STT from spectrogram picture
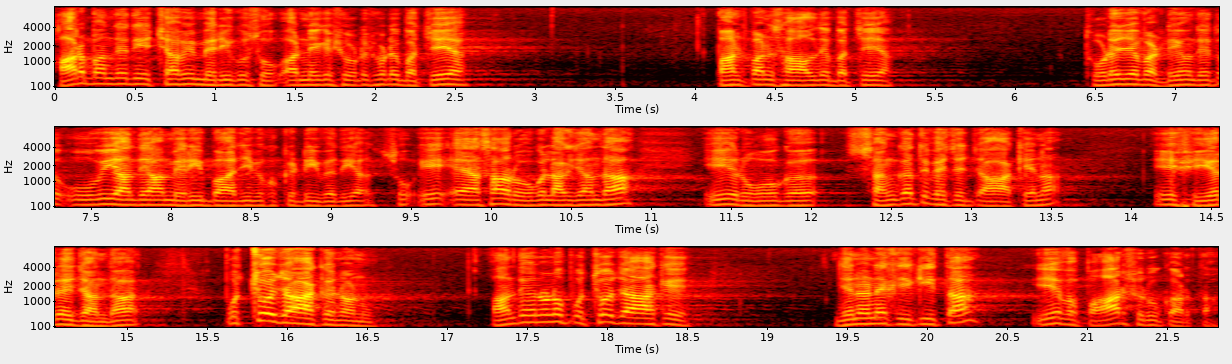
ਹਰ ਬੰਦੇ ਦੀ ਇੱਛਾ ਵੀ ਮੇਰੀ ਕੋਈ ਸੋ ਅੰਨੇ ਕੇ ਛੋਟੇ ਛੋਟੇ ਬੱਚੇ ਆ 5-5 ਸਾਲ ਦੇ ਬੱਚੇ ਆ ਥੋੜੇ ਜਿਹੇ ਵੱਡੇ ਹੁੰਦੇ ਤਾਂ ਉਹ ਵੀ ਆਂਦੇ, ਆ ਮੇਰੀ ਬਾਜੀ ਵੇਖੋ ਕਿੱਡੀ ਵਧੀਆ। ਸੋ ਇਹ ਐਸਾ ਰੋਗ ਲੱਗ ਜਾਂਦਾ, ਇਹ ਰੋਗ ਸੰਗਤ ਵਿੱਚ ਜਾ ਕੇ ਨਾ, ਇਹ ਫੇਰ ਜਾਂਦਾ, ਪੁੱਛੋ ਜਾ ਕੇ ਉਹਨਾਂ ਨੂੰ। ਆਂਦੇ ਉਹਨਾਂ ਨੂੰ ਪੁੱਛੋ ਜਾ ਕੇ, ਜਿਨ੍ਹਾਂ ਨੇ ਕੀ ਕੀਤਾ, ਇਹ ਵਪਾਰ ਸ਼ੁਰੂ ਕਰਤਾ।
